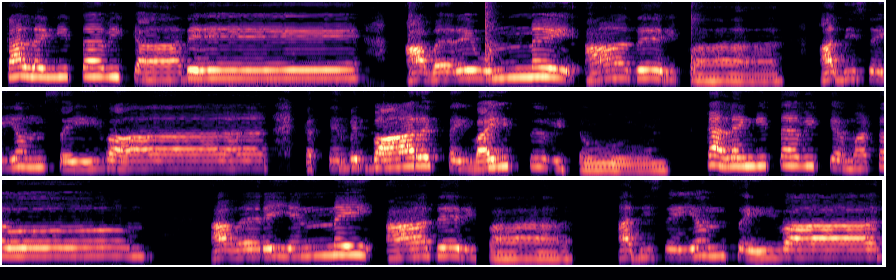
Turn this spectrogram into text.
கலங்கி தவிக்காதே. அவரை உன்னை ஆதரிப்பார். அதிசயம் செய்வார். கத்தர் மேல் பாரத்தை வைத்து விட்டோம். கலங்கி தவிக்க மாட்டோம். அவரை என்னை ஆதரிப்பார் அதிசயம் செய்வார்.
